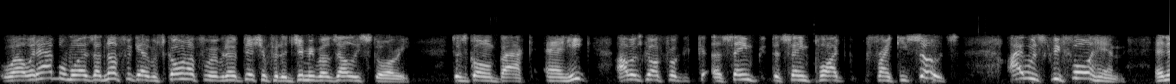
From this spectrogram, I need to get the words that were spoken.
Well, what happened was I'll not forget. I was going up for an audition for the Jimmy Roselli story, just going back, and he, I was going for a same the same part, Frankie Suits. I was before him, and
